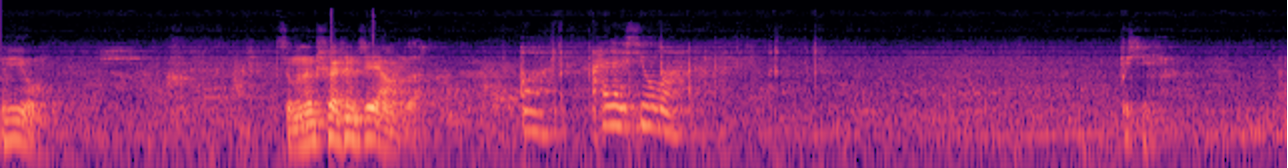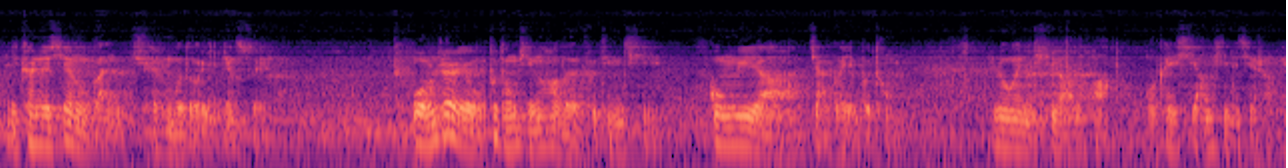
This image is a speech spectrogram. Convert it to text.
哎呦，怎么能摔成这样子？啊，还在修吗？不行，你看这线路板全部都已经碎了。我们这儿有不同型号的助听器，功率啊、价格也不同。如果你需要的话，我可以详细的介绍给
